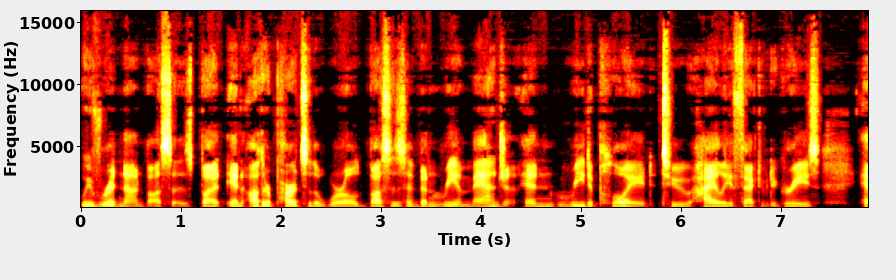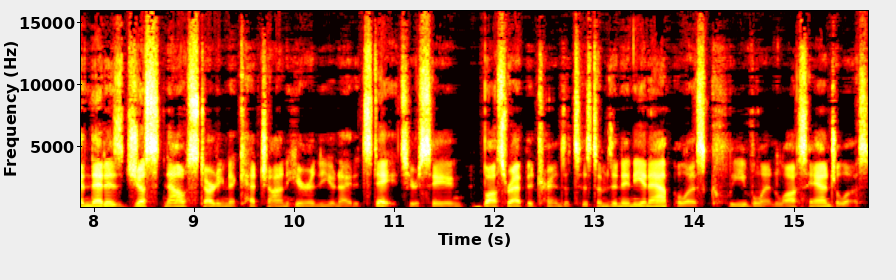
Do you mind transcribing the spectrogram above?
We've ridden on buses, but in other parts of the world, buses have been reimagined and redeployed to highly effective degrees. And that is just now starting to catch on here in the United States. You're seeing bus rapid transit systems in Indianapolis, Cleveland, Los Angeles.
